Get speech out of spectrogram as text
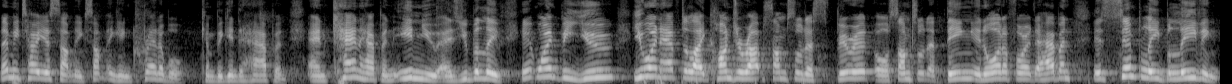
Let me tell you something. Something incredible can begin to happen and can happen in you as you believe. It won't be you. You won't have to like conjure up some sort of spirit or some sort of thing in order for it to happen. It's simply believing.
